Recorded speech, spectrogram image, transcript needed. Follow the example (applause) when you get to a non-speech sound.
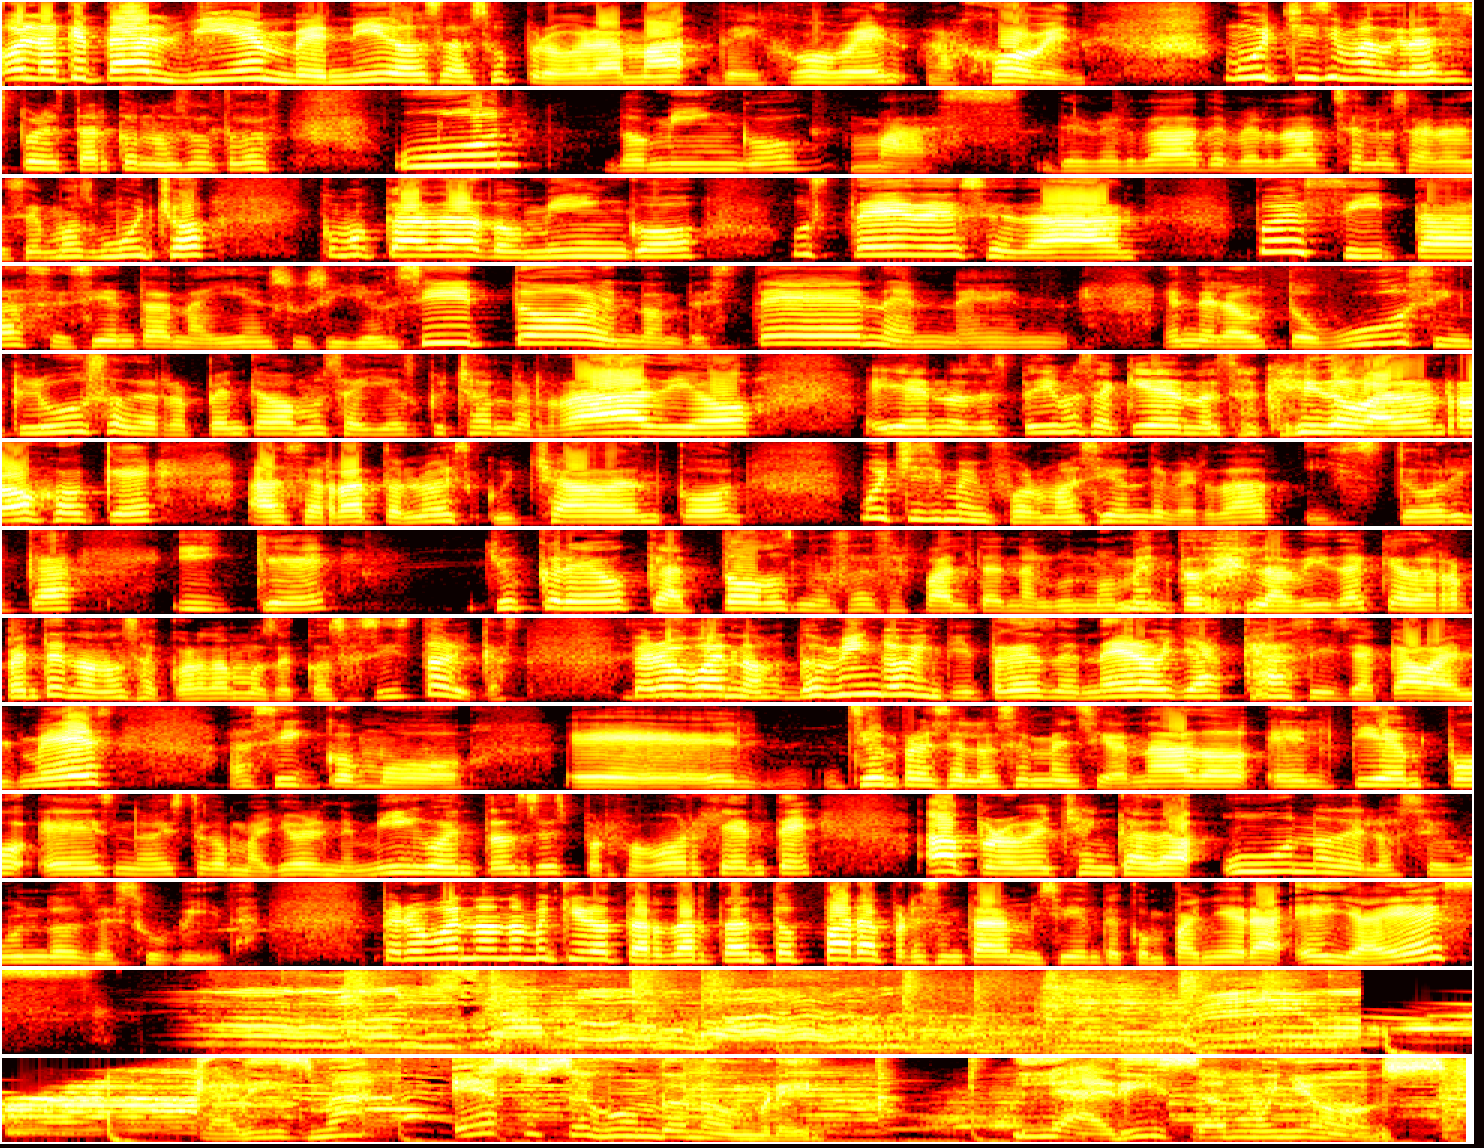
Hola, ¿qué tal? Bienvenidos a su programa de joven a joven. Muchísimas gracias por estar con nosotros un domingo más. De verdad, de verdad, se los agradecemos mucho. Como cada domingo, ustedes se dan pues cita, se sientan ahí en su silloncito, en donde estén, en, en, en el autobús, incluso de repente vamos ahí escuchando radio. Y nos despedimos aquí de nuestro (laughs) querido Balón Rojo, que hace rato lo escuchaban con muchísima información de verdad histórica y que yo creo que a todos nos hace falta en algún momento de la vida que de repente no nos acordamos de cosas históricas. Pero bueno, domingo 23 de enero ya casi se acaba el mes, así como eh, siempre se los he mencionado, el tiempo es nuestro mayor enemigo, entonces por favor gente, aprovechen cada uno de los segundos de su vida. Pero bueno, no me quiero tardar tanto para presentar a mi siguiente compañera, ella es... Carisma es su segundo nombre. Larisa Muñoz.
